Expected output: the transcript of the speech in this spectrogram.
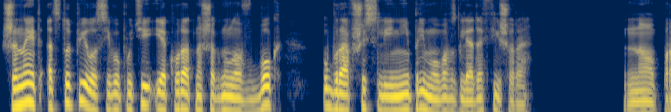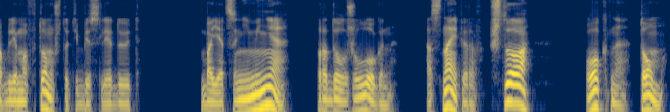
Шинейд отступила с его пути и аккуратно шагнула в бок, убравшись с линии прямого взгляда Фишера. «Но проблема в том, что тебе следует бояться не меня», — продолжил Логан, — «а снайперов». «Что?» «Окна, Том»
